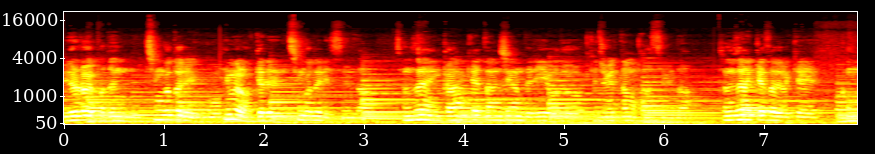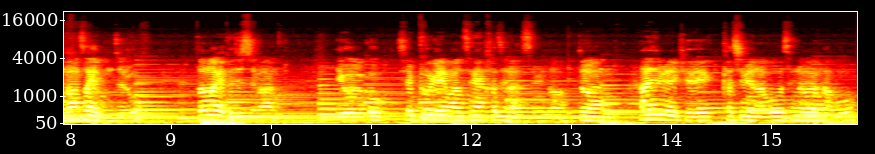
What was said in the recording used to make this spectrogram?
위로를 받은 친구들이 있고 힘을 얻게 된 친구들이 있습니다. 전사님과 함께했던 시간들이 모두 귀중했던 것 같습니다. 전사님께서 이렇게 건강상의 문제로 떠나게 되시지만 이걸 꼭 슬프게만 생각하지는 않습니다. 이 또한 하나님의 계획하심이라고 생각을 하고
